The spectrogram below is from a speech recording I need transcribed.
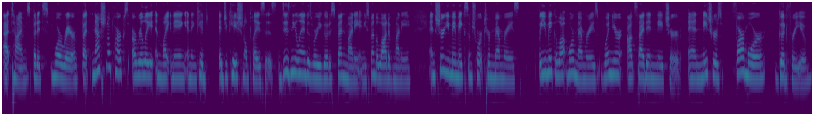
at times, but it's more rare. But national parks are really enlightening and educational places. Disneyland is where you go to spend money and you spend a lot of money. And sure, you may make some short term memories, but you make a lot more memories when you're outside in nature, and nature is far more good for you.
